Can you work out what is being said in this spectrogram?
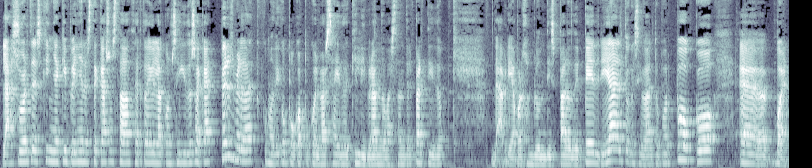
La suerte es que Iñaki Peña en este caso ha estado acertado y la ha conseguido sacar, pero es verdad que, como digo, poco a poco el Barça ha ido equilibrando bastante el partido. Habría, por ejemplo, un disparo de Pedri alto, que se iba alto por poco. Eh, bueno,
